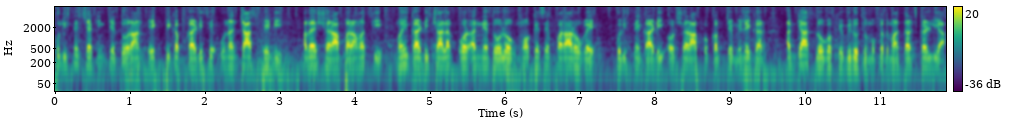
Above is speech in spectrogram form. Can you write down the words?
पुलिस ने चेकिंग के दौरान एक पिकअप गाड़ी से उनचास पेटी अवैध शराब बरामद की। वहीं गाड़ी चालक और अन्य दो लोग मौके से फरार हो गए। पुलिस ने गाड़ी और शराब को कब्जे में लेकर अज्ञात लोगों के विरुद्ध मुकदमा दर्ज कर लिया।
